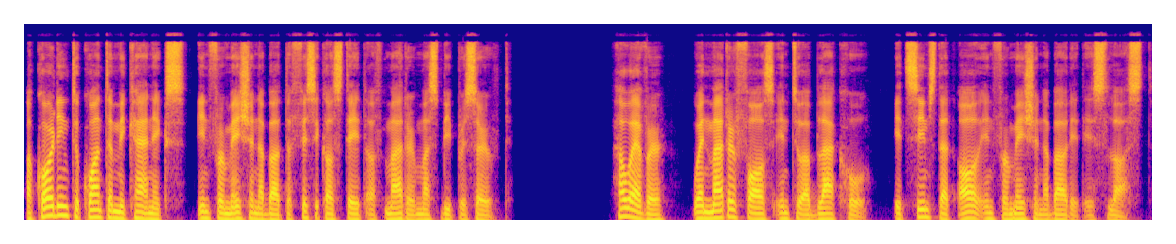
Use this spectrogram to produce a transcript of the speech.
According to quantum mechanics, information about the physical state of matter must be preserved. However, when matter falls into a black hole, it seems that all information about it is lost.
